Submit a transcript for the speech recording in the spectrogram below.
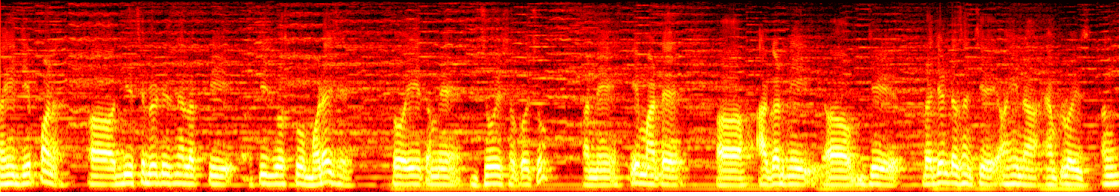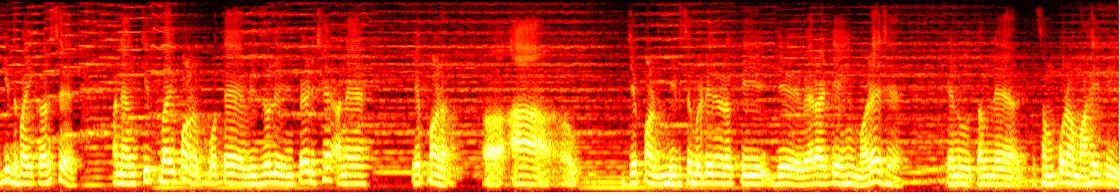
અહીં જે પણ ડિસેબિલિટીઝને લગતી ચીજ વસ્તુઓ મળે છે, તો એ તમે જોઈ શકો છો. અને એ માટે આગળની જે પ્રેઝન્ટેશન છે, અહીંના એમ્પ્લોઈઝ અંકિતભાઈ કરશે. અને અંકિતભાઈ પણ પોતે વિઝ્યુઅલી ઇમ્પેર્ડ છે અને એ પણ આ, જે પણ ડિસેબિલિટીને લગતી જે વેરાયટી અહીં મળે છે, એનું તમને સંપૂર્ણ માહિતી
